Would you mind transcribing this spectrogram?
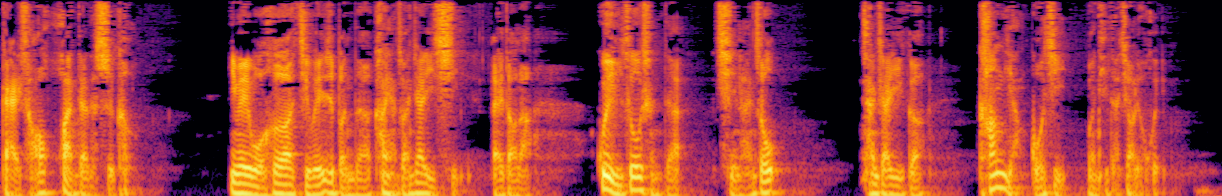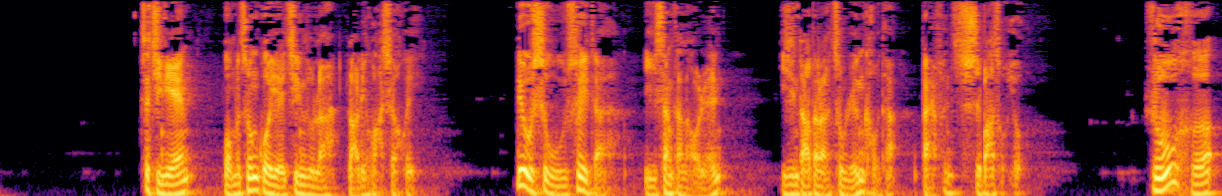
改朝换代的时刻。因为我和几位日本的康养专家一起来到了贵州省的启南州，参加一个康养国际问题的交流会。这几年，我们中国也进入了老龄化社会，六十五岁的以上的老人已经达到了总人口的百分之十八左右。如何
